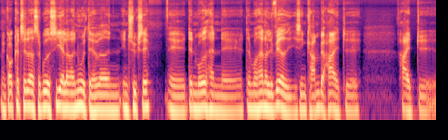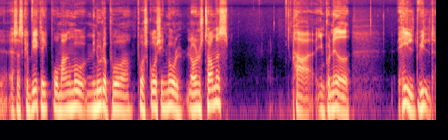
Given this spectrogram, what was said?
man godt kan tillade sig at gå ud og sige allerede nu, at det har været en, en succes. Øh, den, måde, han, øh, den måde, han har leveret i sine kampe, har et, øh, har et, øh, altså skal virkelig ikke bruge mange mål, minutter på, på at score sine mål. Lawrence Thomas har imponeret helt vildt.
